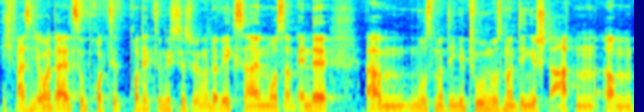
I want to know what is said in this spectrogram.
ich weiß nicht, ob man da jetzt so protektionistisch unterwegs sein muss. Am Ende ähm, muss man Dinge tun, muss man Dinge starten. Ähm,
